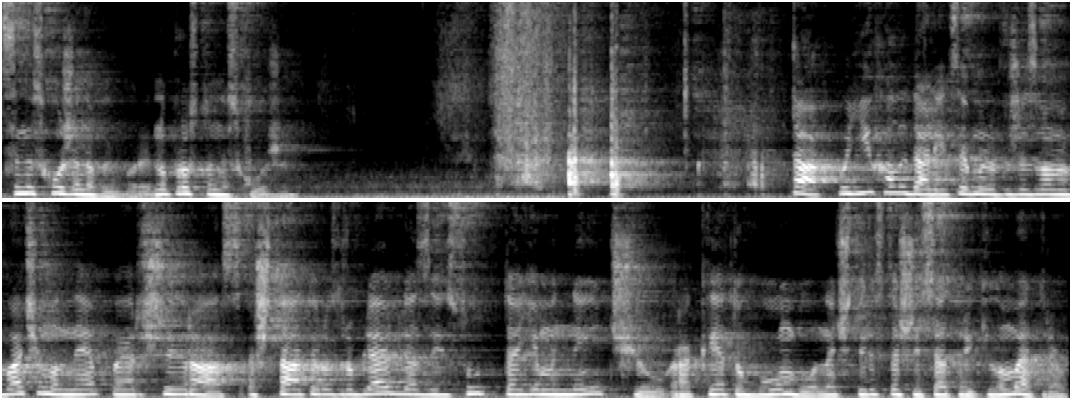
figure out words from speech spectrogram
Це не схоже на вибори. Ну просто не схоже. Так, поїхали далі. Це ми вже з вами бачимо не перший раз. Штати розробляють для ЗСУ таємничу ракету-бомбу на 463 кілометри.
